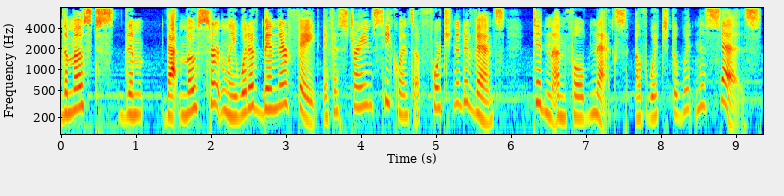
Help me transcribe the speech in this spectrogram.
The most, the, that most certainly would have been their fate if a strange sequence of fortunate events didn't unfold next, of which the witness says,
